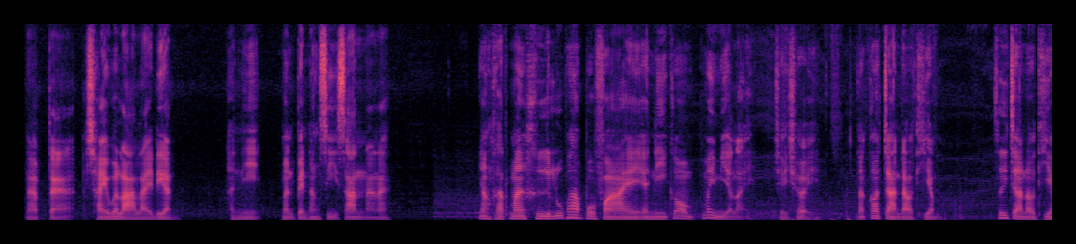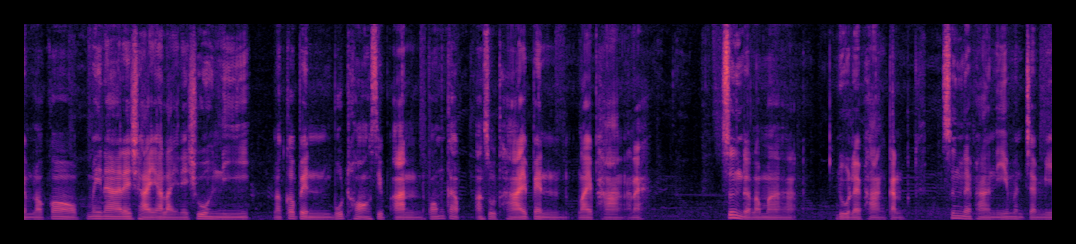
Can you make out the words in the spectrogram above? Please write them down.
นะครับแต่ใช้เวลาหลายเดือน อันนี้มันเป็นทั้งซีซั่นนะนะ อย่างถัดมาคือรูปภาพโปรไฟล์อันนี้ก็ไม่มีอะไรเฉยๆ แล้วก็จานดาวเทียม ซึ่งจานดาวเทียมเราก็ไม่น่าได้ใช้อะไรในช่วงนี้ แล้วก็เป็นบูททอง 10 อัน พร้อมกับอันสุดท้ายเป็นลายพรางนะ ซึ่งเดี๋ยวเรามาดูลายพรางกัน ซึ่งลายพรางนี้มันจะมี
